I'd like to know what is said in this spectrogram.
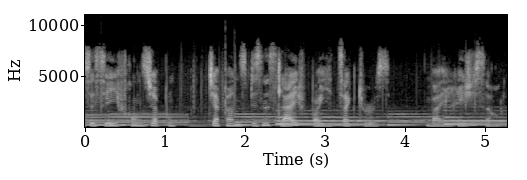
CCI France-Japon, Japan's business life by its actors, by Régis Arnaud.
